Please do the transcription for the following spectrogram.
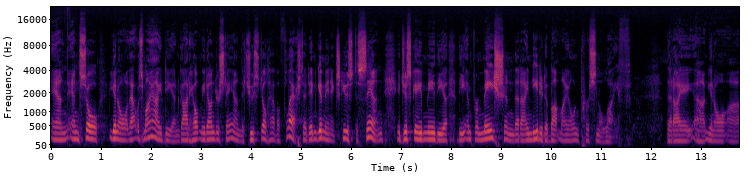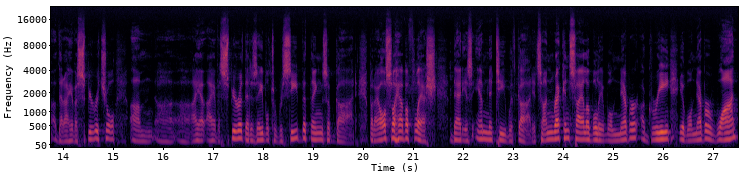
And, and so, you know, that was my idea. And God helped me to understand that you still have a flesh. That didn't give me an excuse to sin, it just gave me the, uh, the information that I needed about my own personal life that I, uh, you know, uh, that I have a spiritual, um, uh, uh, I, I have a spirit that is able to receive the things of God. But I also have a flesh that is enmity with God. It's unreconcilable. It will never agree. It will never want.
